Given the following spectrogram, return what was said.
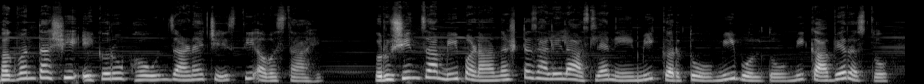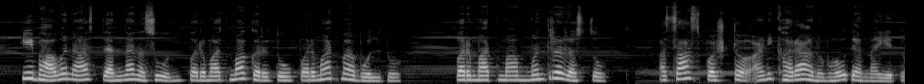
भगवंताशी एकरूप होऊन जाण्याचीच ती अवस्था आहे. ऋषींचा मीपणा नष्ट झालेला असल्याने मी करतो मी बोलतो मी काव्य रचतो ही भावनाच त्यांना नसून परमात्मा करतो परमात्मा बोलतो परमात्मा मंत्र रचतो असा स्पष्ट आणि खरा अनुभव त्यांना येतो.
